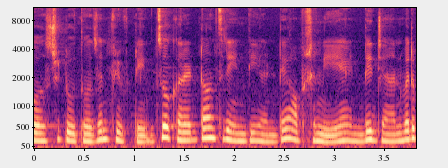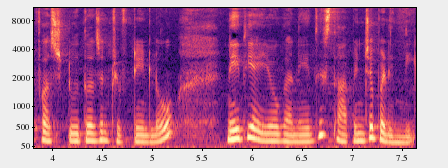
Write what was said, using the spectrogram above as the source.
first two thousand fifteen. So correct answer ఏంటి అంటే ఆప్షన్ ఏ అండి జనవరి ఫస్ట్ టూ థౌజండ్ ఫిఫ్టీన్లో నీతి ఆయోగ్ అనేది స్థాపించబడింది.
